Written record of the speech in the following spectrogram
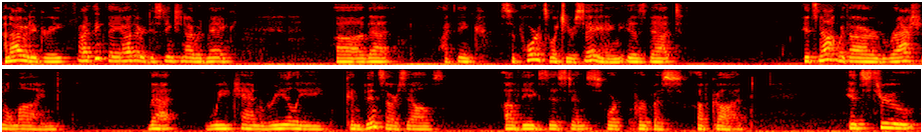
And I would agree. I think the other distinction I would make uh, that I think supports what you're saying is that it's not with our rational mind that we can really convince ourselves of the existence or purpose of God. It's through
